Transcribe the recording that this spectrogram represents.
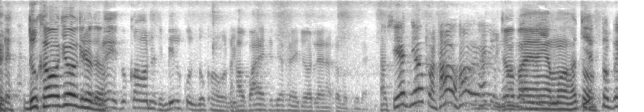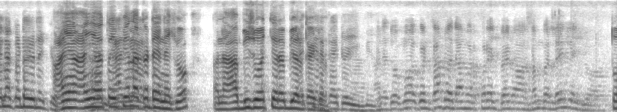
ઉડે. દુખાવો કેવો કર્યો તો? દુખાવો નથી બિલકુલ દુખાવો જો ભાઈ અહીંયા મહ હતો. તો પેલા કઢાવી નાખ્યો. અહીંયા અહીંયા તો પેલા કઢાઈ નાખ્યો. અને આ બીજો અત્યારે અભિયાલ કાઢ્યો. કાઢ્યો ઈ બીજો. અને જો મોં કોઈ તો અમારા પરેશભાઈ નો નંબર લઈ લેજો. તો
